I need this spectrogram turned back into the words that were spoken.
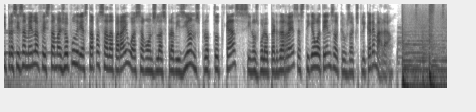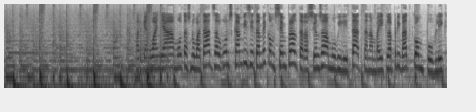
I precisament la festa major podria estar passada per aigua, segons les previsions, però en tot cas, si no us voleu perdre res, estigueu atents al que us explicarem ara. Perquè enguany hi ha moltes novetats, alguns canvis i també, com sempre, alteracions a la mobilitat, tant en vehicle privat com públic.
